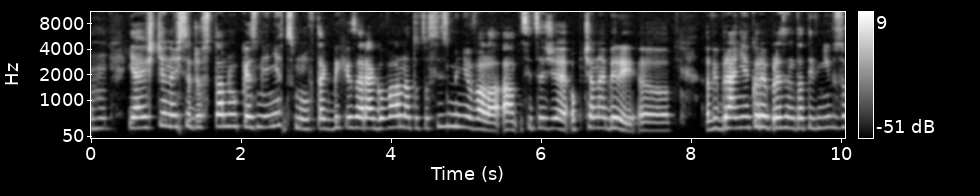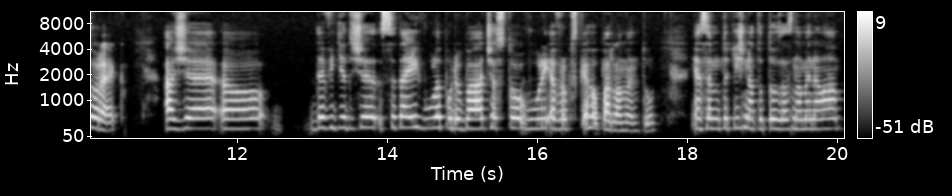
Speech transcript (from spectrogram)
Mhm. Já ještě než se dostanu ke změně smluv, tak bych zareagovala na to, co jsi zmiňovala. A sice, že občané byli uh, vybráni jako reprezentativní vzorek a že uh, jde vidět, že se ta jejich vůle podobá často vůli Evropského parlamentu. Já jsem totiž na toto zaznamenala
